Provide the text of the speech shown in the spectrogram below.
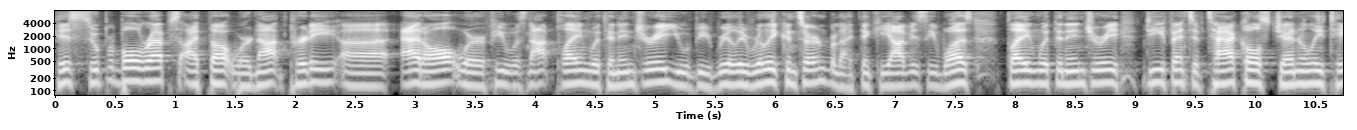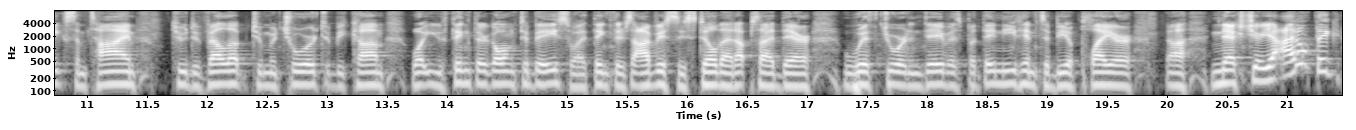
His Super Bowl reps, I thought, were not pretty uh, at all. Where if he was not playing with an injury, you would be really, really concerned. But I think he obviously was playing with an injury. Defensive tackles generally take some time to develop, to mature, to become what you think they're going to be. So I think there's obviously still that upside there with Jordan Davis, but they need him to be a player uh, next year. Yeah, I don't think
